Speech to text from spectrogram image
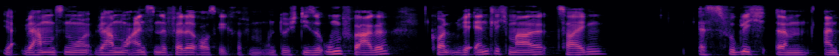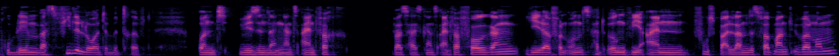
ja, wir haben uns nur, wir haben nur einzelne Fälle rausgegriffen. Und durch diese Umfrage konnten wir endlich mal zeigen, es ist wirklich ähm, ein Problem, was viele Leute betrifft. Und wir sind dann ganz einfach was heißt ganz einfach vorgegangen. Jeder von uns hat irgendwie einen Fußball-Landesverband übernommen,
